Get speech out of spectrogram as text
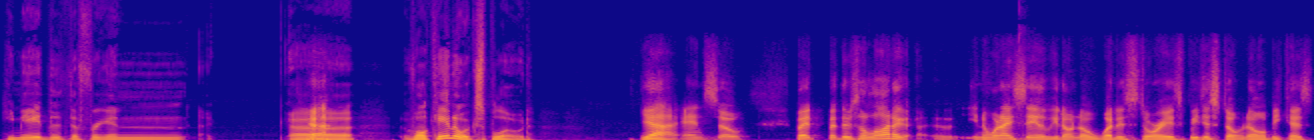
he made the the friggin' uh, Yeah. volcano explode. yeah and so but but there's a lot of you know when i say we don't know what his story is we just don't know because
